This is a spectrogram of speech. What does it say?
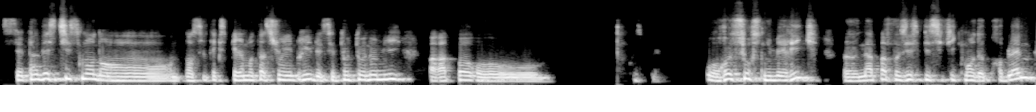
cet investissement dans, cette expérimentation hybride et cette autonomie par rapport aux, ressources numériques euh, n'a pas posé spécifiquement de problème.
